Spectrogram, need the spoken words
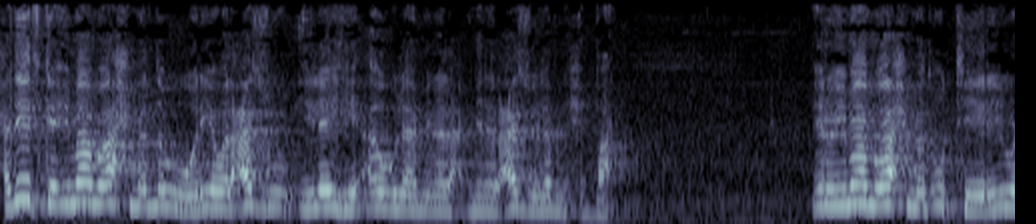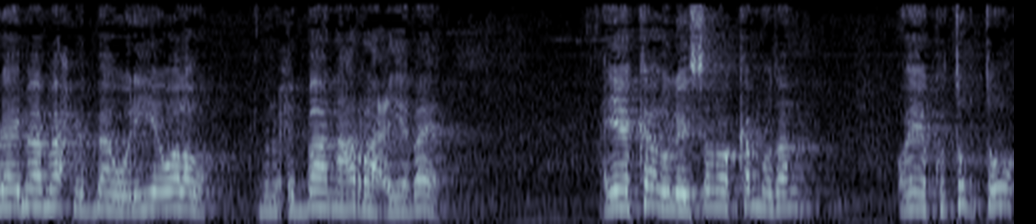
xadiidka imaamu axmedna wuu wariyey walcazwu ilayhi awlaa min alcazwi ila bni xibaan inuu imaamu axmed u tiiriy ha imaamu axmed baa wariyey walow ibnu xibbaanna ha raaciyaba ayaa ka awleysan oo ka mudan oo ay kutubtu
